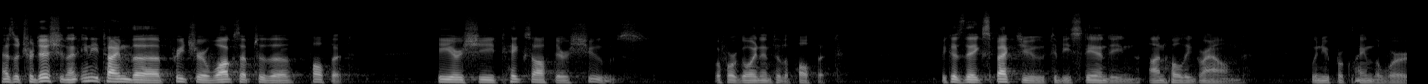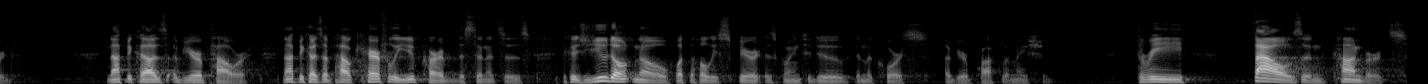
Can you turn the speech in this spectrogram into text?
has a tradition that anytime the preacher walks up to the pulpit, he or she takes off their shoes before going into the pulpit because they expect you to be standing on holy ground when you proclaim the word. Not because of your power, not because of how carefully you've carved the sentences, because you don't know what the Holy Spirit is going to do in the course of your proclamation. 3,000 converts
